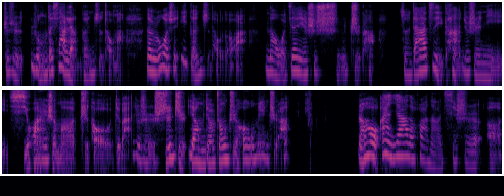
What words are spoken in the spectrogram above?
就是容得下两根指头嘛，那如果是一根指头的话。那我建议是食指哈，所以大家自己看，就是你喜欢什么指头，对吧？就是食指，要么就是中指和无名指哈。然后按压的话呢，其实呃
